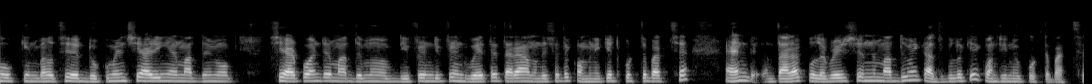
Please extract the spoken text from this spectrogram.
হোক কিংবা হচ্ছে ডকুমেন্ট শেয়ারিং এর মাধ্যমে হোক শেয়ার পয়েন্টের মাধ্যমে হোক ডিফারেন্ট ডিফারেন্ট ওয়েতে তারা আমাদের সাথে কমিউনিকেট করতে পারছে অ্যান্ড তারা কোলাবোরেশনের মাধ্যমে কাজগুলোকে কন্টিনিউ করতে পারছে।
